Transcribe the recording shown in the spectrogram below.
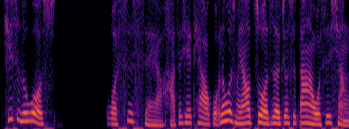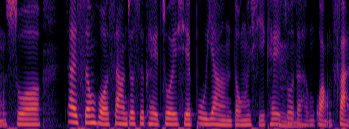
其实如果是。我是谁啊？好，这些跳过。那为什么要做这？就是当然，我是想说，在生活上就是可以做一些不一样的东西，可以做的很广泛。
